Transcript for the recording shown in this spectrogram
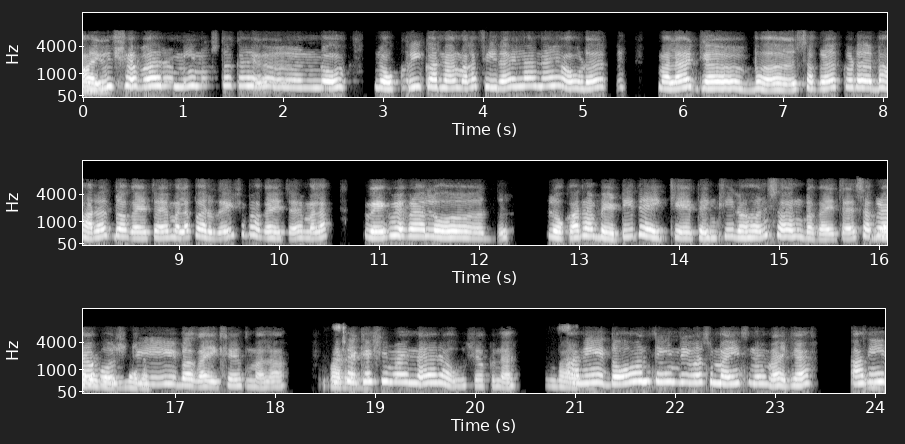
आयुष्यभर मी नुसतं काय नो- नोकरी करणार मला फिरायला नाही आवडत. मला सगळ्याकडे भारत बघायचा आहे मला परदेश बघायचा आहे मला वेगवेगळ्या लो लोकांना भेटी द्यायची त्यांची रहनसहन बघायचं आहे सगळ्या बरोबर गोष्टी बघायच्या आहेत मला. मी बरोबर. त्याच्याशिवाय नाही राहू शकणार. बरोबर. आणि दोन तीन दिवस माहीत नाही माझ्या. आणि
